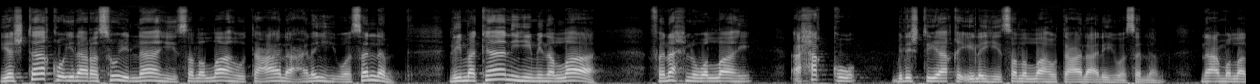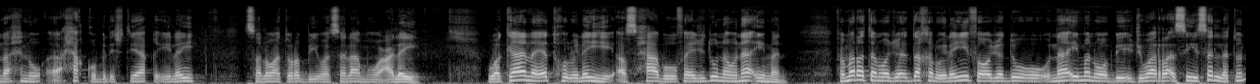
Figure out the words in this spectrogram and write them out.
يشتاق إلى رسول الله صلى الله تعالى عليه وسلم لمكانه من الله. فنحن والله أحق بالاشتياق إليه صلى الله تعالى عليه وسلم. نعم والله نحن أحق بالاشتياق إليه صلوات ربي وسلامه عليه. وكان يدخل إليه أصحابه فيجدونه نائما. فمرة دخلوا إليه فوجدوه نائما وبجوار رأسه سلة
